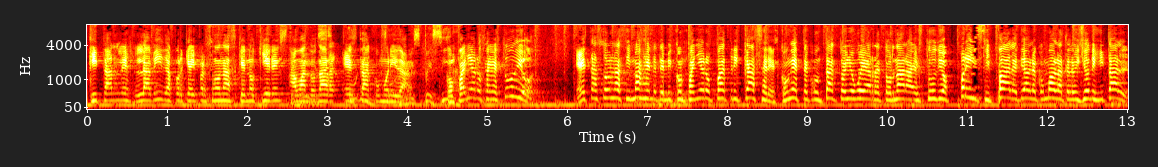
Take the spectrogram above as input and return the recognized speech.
quitarles la vida porque hay personas que no quieren abandonar esta comunidad. Compañeros en estudios, estas son las imágenes de mi compañero Patrick Cáceres. Con este contacto yo voy a retornar a estudios principales de Hable como Habla Televisión Digital.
